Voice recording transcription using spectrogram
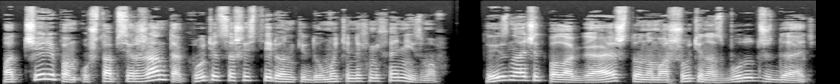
Под черепом у штаб-сержанта крутятся шестеренки думательных механизмов. «Ты, значит, полагаешь, что на маршруте нас будут ждать?»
